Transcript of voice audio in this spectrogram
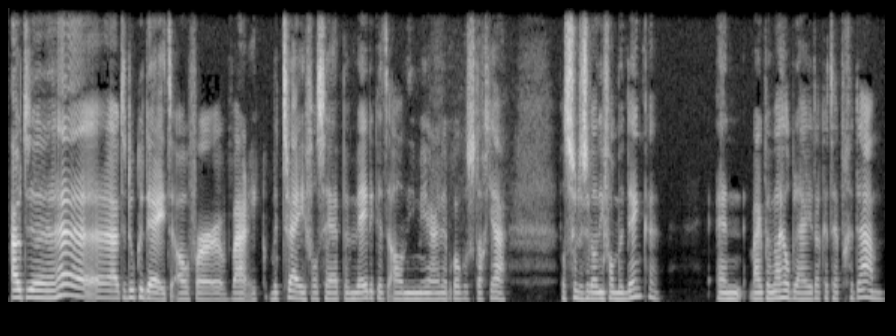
uit de, hè, uit de doeken deed. Over waar ik mijn twijfels heb en weet ik het al niet meer. En dan heb ik ook wel eens gedacht, ja, wat zullen ze wel niet van me denken? En, maar ik ben wel heel blij dat ik het heb gedaan.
